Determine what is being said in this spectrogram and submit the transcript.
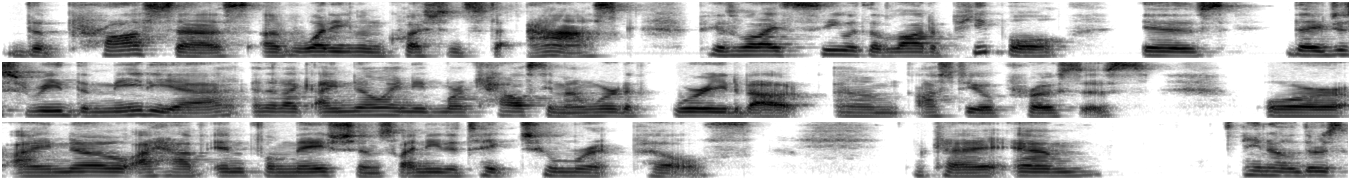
the process of what even questions to ask. Because what I see with a lot of people is they just read the media and they're like, I know I need more calcium. I'm worried, worried about um, osteoporosis. Or I know I have inflammation, so I need to take turmeric pills. Okay. And, you know, there's,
